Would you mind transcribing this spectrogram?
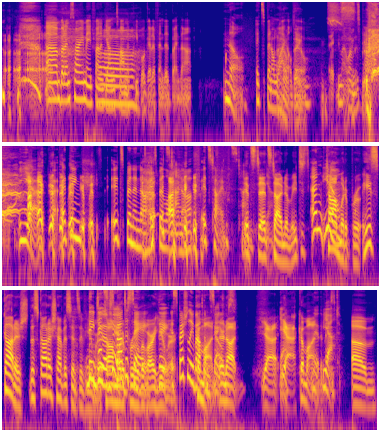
Um, but I'm sorry I made fun of young Tom Uh, if people get offended by that. no. It's been a I don't while, think though. You might want to move. Yeah. I, I think it's it's been enough. It's been long enough. It's time. It's time. it's, it's yeah. time to me. Just And you Tom know, would approve. He's Scottish. The Scottish have a sense of humor. they do. I Tom was about to say, of our they- humor. especially about come on, themselves. they're not. Yeah, Yeah. yeah. Come on. They're the Yeah. best. Um,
